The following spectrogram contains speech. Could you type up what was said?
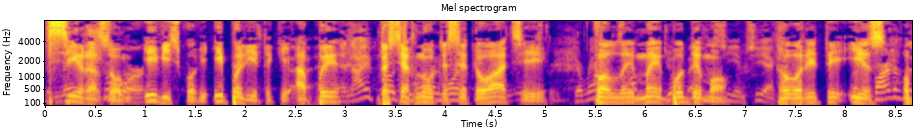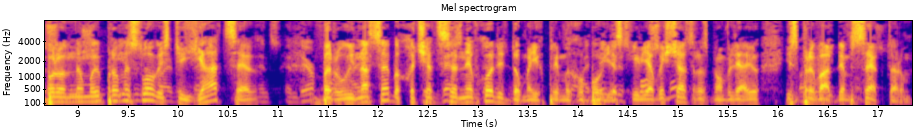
всі разом, і військові, і політики, аби досягнути ситуації, коли ми будемо говорити із оборонною промисловістю. Я це беру і на себе, хоча це не входить до моїх прямих обов'язків. Я весь час розмовляю із приватним сектором.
